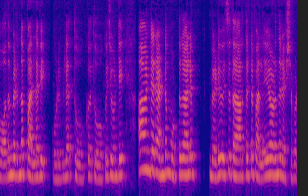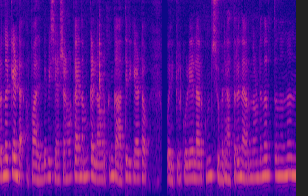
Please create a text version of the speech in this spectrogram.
ബോധം വരുന്ന പല്ലവി ഒടുവിൽ തൂക്ക് തൂക്ക് ചൂണ്ടി അവന്റെ രണ്ട് മുട്ടുകാലും വെടിവെച്ച് തകർത്തിട്ട് പല്ലവി അവിടെ നിന്ന് രക്ഷപ്പെടുന്നൊക്കെ ഉണ്ട് അപ്പൊ അതിന്റെ വിശേഷങ്ങൾക്കായി നമുക്ക് എല്ലാവർക്കും കാത്തിരിക്കാം കേട്ടോ. ഒരിക്കൽ കൂടി എല്ലാവർക്കും ശുഭരാത്രി നേർന്നുകൊണ്ട് നിർത്തുന്നു. നന്ദി.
